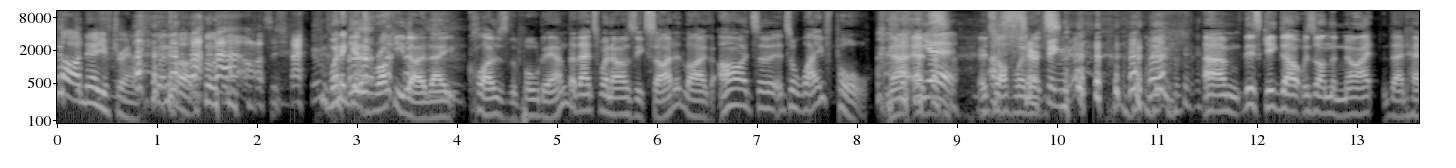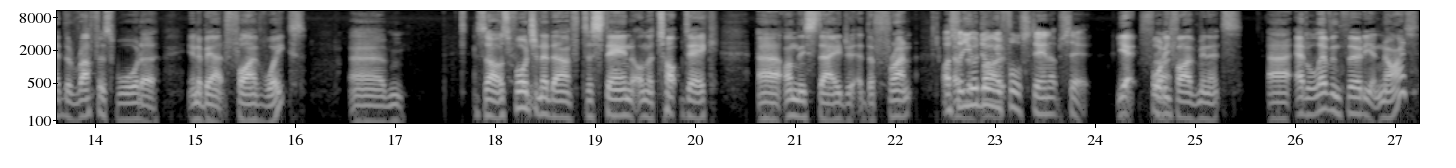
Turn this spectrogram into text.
Oh, now you've drowned. Oh. oh, it's a shame. when it gets rocky though, they close the pool down. But that's when I was excited. Like, oh, it's a it's a wave pool. No, it's, Yeah. it's off limits. Surfing. Um, this gig though, it was on the night that had the roughest water in about five weeks. Um, so I was fortunate enough to stand on the top deck uh, on this stage at the front. Oh, so you're doing a full stand-up set. Yeah, 45 minutes uh, at 11:30 at night,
